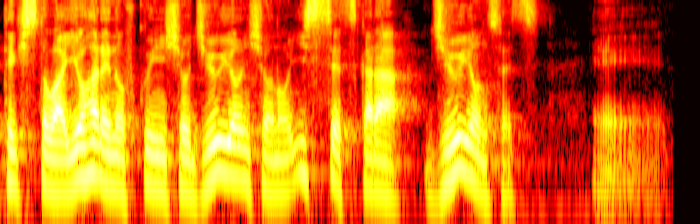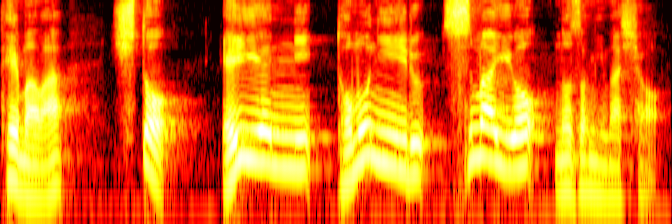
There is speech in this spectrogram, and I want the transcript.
テキストはヨハネの福音書14章の1節から14節。テーマは「主と永遠に共にいる住まいを望みましょう」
